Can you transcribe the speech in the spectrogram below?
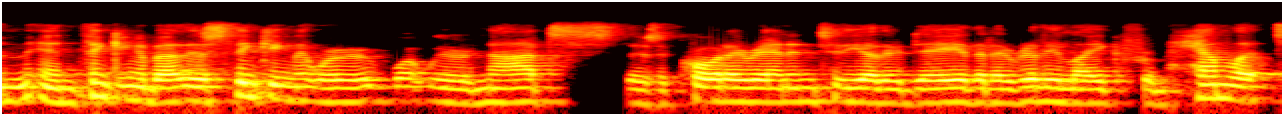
And, and, thinking about this, thinking that we're what we're not. There's a quote I ran into the other day that I really like from Hamlet,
